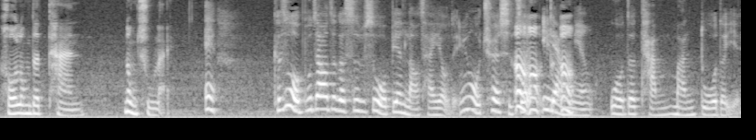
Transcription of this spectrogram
喉咙的痰弄出来。可是我不知道这个是不是我变老才有的，因为我确实嗯这嗯一两嗯年我的痰蛮多的耶。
